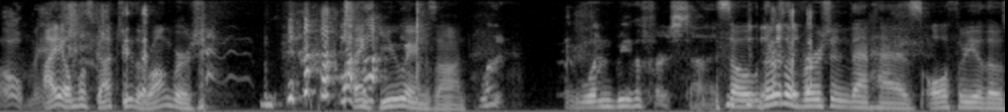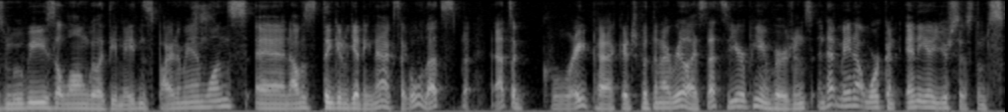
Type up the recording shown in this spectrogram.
Oh man. I almost got you the wrong version. Thank you, Amazon. What- It wouldn't be the first time. So there's a version that has all three of those movies along with like the Amazing Spider-Man ones, and I was thinking of getting that. It's like, oh, that's that's a great package. But then I realized that's the European versions, and that may not work on any of your systems.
